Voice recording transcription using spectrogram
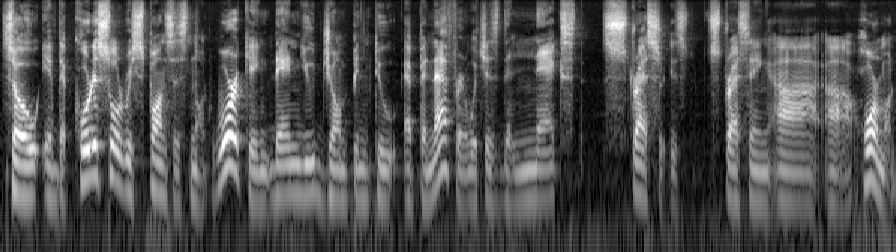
So if the cortisol response is not working then you jump into epinephrine which is the next stress is stressing uh, uh, hormone.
